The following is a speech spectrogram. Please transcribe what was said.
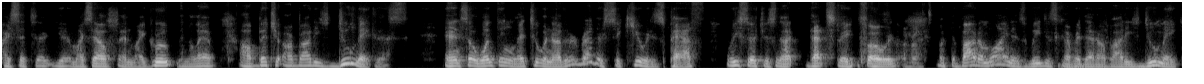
I said to you know, myself and my group in the lab, I'll bet you our bodies do make this. And so one thing led to another, rather circuitous path research is not that straightforward. Right. But the bottom line is we discovered that our bodies do make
